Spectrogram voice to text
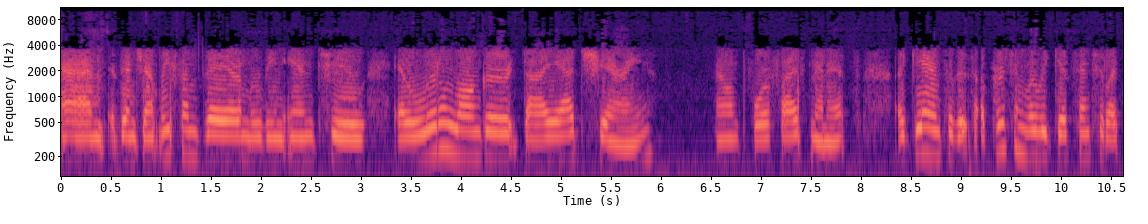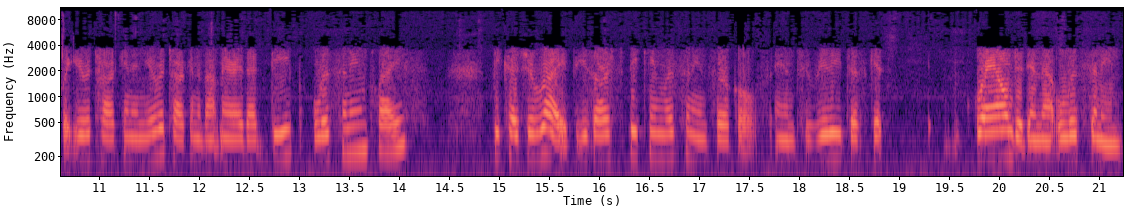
And then gently from there moving into a little longer dyad sharing, around four or five minutes. Again, so that a person really gets into like what you were talking and you were talking about, Mary, that deep listening place. Because you're right, these are speaking listening circles, and to really just get grounded in that listening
